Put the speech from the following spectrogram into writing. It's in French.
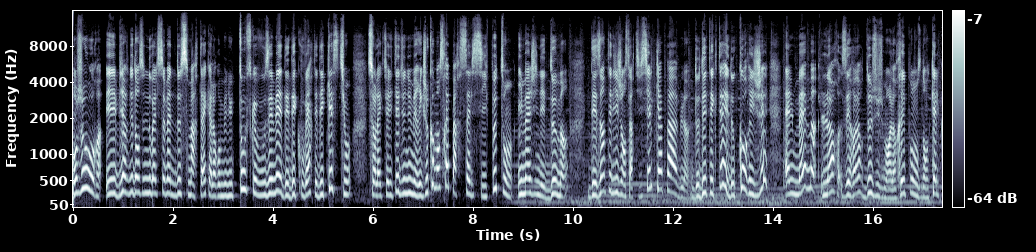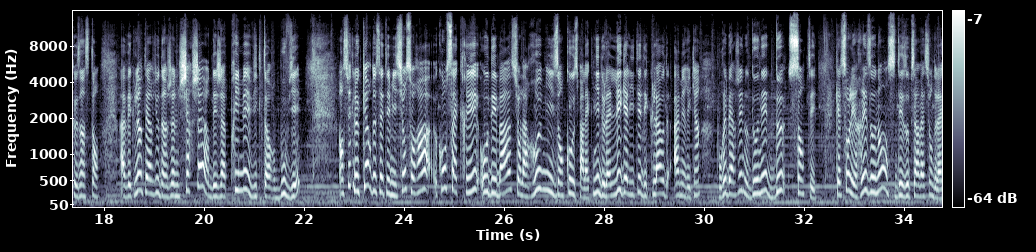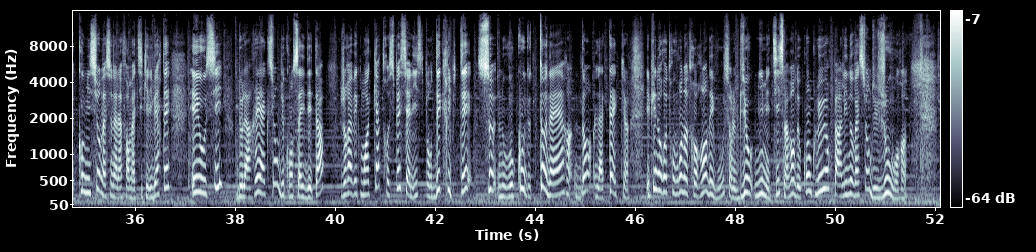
Bonjour et bienvenue dans une nouvelle semaine de Smart Tech. Alors au menu tout ce que vous aimez, des découvertes et des questions sur l'actualité du numérique. Je commencerai par celle-ci. Peut-on imaginer demain des intelligences artificielles capables de détecter et de corriger elles-mêmes leurs erreurs de jugement? Alors réponse dans quelques instants avec l'interview d'un jeune chercheur déjà primé, Victor Bouvier. Ensuite, le cœur de cette émission sera consacré au débat sur la remise en cause par la CNI de la légalité des clouds américains pour héberger nos données de santé. Quelles sont les résonances des observations de la Commission nationale informatique et liberté et aussi de la réaction du Conseil d'État? J'aurai avec moi quatre spécialistes pour décrypter ce nouveau coup de tonnerre dans la tech. Et puis nous retrouverons notre rendez-vous sur le biomimétisme avant de conclure par l'innovation du jour.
